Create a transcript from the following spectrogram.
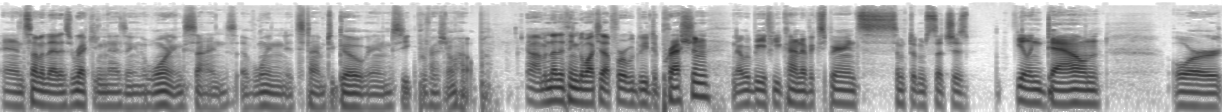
And some of that is recognizing the warning signs of when it's time to go and seek professional help. Um, another thing to watch out for would be depression. That would be if you kind of experience symptoms such as feeling down or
